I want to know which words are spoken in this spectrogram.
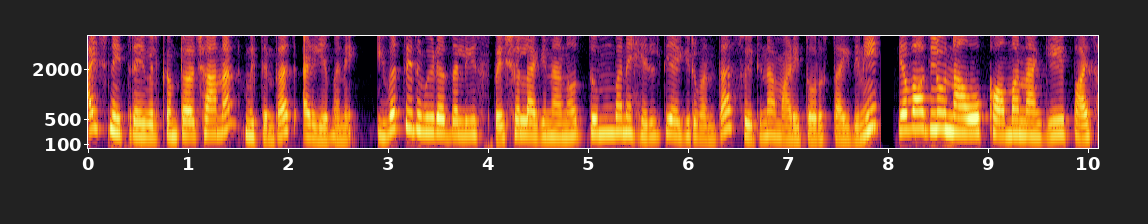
ಹಾಯ್ ಸ್ನೇಹಿತರೆ welcome to our channel Mithun Raj ಅಡುಗೆ ಮನೆ. ಇವತ್ತಿನ ವಿಡಿಯೋದಲ್ಲಿ ಸ್ಪೆಷಲ್ ಆಗಿ ನಾನು ತುಂಬಾನೇ ಹೆಲ್ತಿ ಆಗಿರುವಂತ ಸ್ವೀಟನ್ನ ಮಾಡಿ ತೋರಿಸ್ತಾ ಇದ್ದೀನಿ. ಯಾವಾಗಲೂ ನಾವು ಕಾಮನ್ ಆಗಿ ಪಾಯಸ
